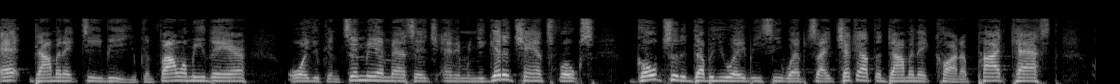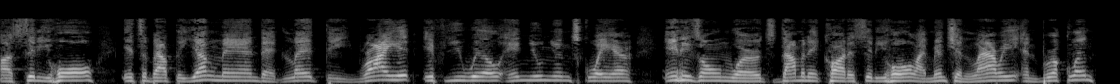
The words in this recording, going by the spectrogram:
at Dominic TV. You can follow me there or you can send me a message. And when you get a chance, folks, go to the WABC website, check out the Dominic Carter podcast. uh, City Hall. It's about the young man that led the riot, if you will, in Union Square, in his own words. Dominic Carter, City Hall. I mentioned Larry and Brooklyn.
